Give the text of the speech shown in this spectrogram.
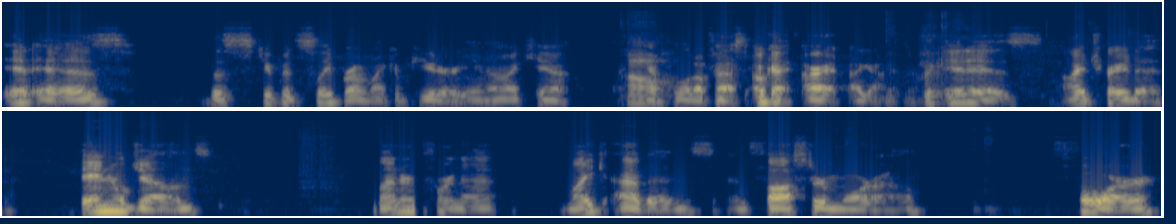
It is the stupid sleeper on my computer. You know, I can't, I can't oh. pull it up fast. Okay, all right, I got it. Tricky. It is. I traded Daniel Jones, Leonard Fournette, Mike Evans, and Foster Moreau for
